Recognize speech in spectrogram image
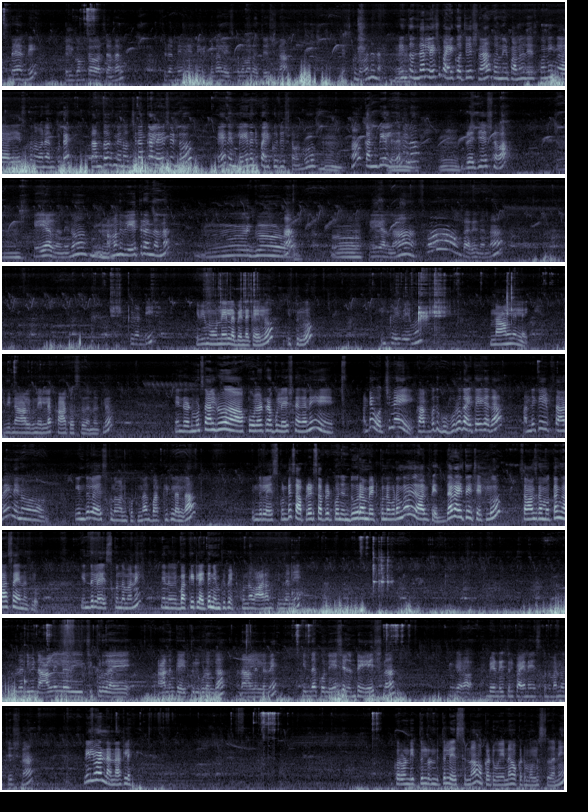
నమస్తే అండి. Welcome to our channel చూడండి నేను విత్తనాలు వేసుకుందామని వచ్చేసిన. వేసుకుందామని నేను తొందర లేచి పైకి వచ్చేసిన. కొన్ని పనులు చేసుకొని ఇంకా వేసుకుందామని అనుకుంటే సంతోష్. నేను వచ్చినాక లేచిండు. ఏ నేను లేదని పైకి వచ్చేసినావు నువ్వు? కనిపించలేదా నేను బ్రష్ చేసినావా? వేయాలనా నేను? అమ్మ నువ్వు వేతురన్నా వేయాలనా? సరేనన్నా చూడండి. ఇవి మూడు నెలల బెండకాయలు ఇత్తులు ఇంకా ఇవేమో నాలుగు నెలలు. ఇవి నాలుగు నెలల కాత వస్తుంది అన్నట్లు. నేను రెండు మూడు సార్లు ఆ కూలర్ ట్రబుల్ వేసినా కానీ అంటే వచ్చినాయి. కాకపోతే గుబురుగా అవుతాయి కదా. అందుకే ఈసారి నేను ఇందులో వేసుకుందాం అనుకుంటున్నా బకెట్లల్లో. ఇందులో వేసుకుంటే సపరేట్ సపరేట్ కొంచెం దూరం పెట్టుకున్నా కూడా అవి పెద్దగా అవుతాయి చెట్లు. సంవత్సరం మొత్తం కాసాయినట్లు ఇందులో వేసుకుందామని నేను ఈ బకెట్లు అయితే నింపి పెట్టుకున్న వారం కిందనే. చూడండి ఇవి నాలుగు నెలలవి చిక్కుడుగాయ ఆనంకాయ ఎత్తులు కూడా నాలుగు నెలలవే. కింద కొన్ని వేసేది ఉంటే వేసిన. ఇంకా బెండ ఎత్తులు పైన వేసుకుందామని వచ్చేసిన. నిలవండి అన్న అట్లే. ఒక రెండు ఇత్తులు రెండు ఇత్తులు వేస్తున్నా ఒకటి పోయినా ఒకటి మొలుస్తుందని.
